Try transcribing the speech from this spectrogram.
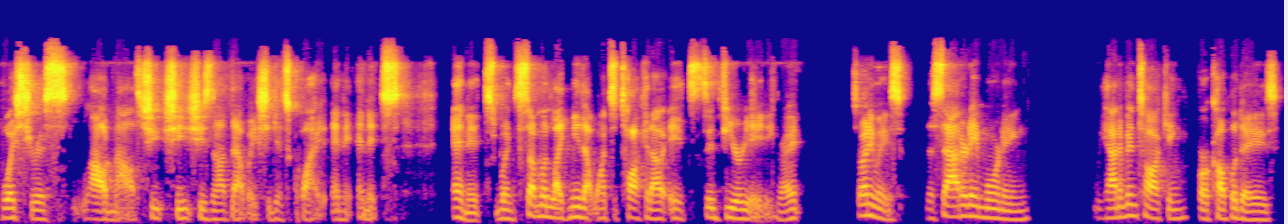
boisterous loudmouth. She she she's not that way. She gets quiet, and and it's and it's when someone like me that wants to talk it out, it's infuriating, right? So, anyways, the Saturday morning, we hadn't been talking for a couple days,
